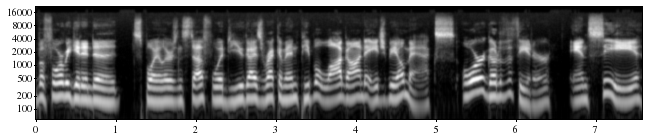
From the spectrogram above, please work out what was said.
Before we get into spoilers and stuff, would you guys recommend people log on to HBO Max or go to the theater and see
